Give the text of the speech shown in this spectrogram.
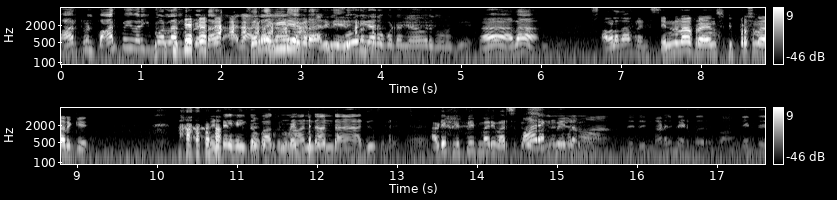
பார்ட் ஒன் பார்ட் ஃபைவ் வரைக்கும் போடலாம்னு இருக்கேன்டா. சரி வீடியோ கடை. போட்ட ஞாபகம் இருக்கு உனக்கு. ஆ அதான். அவ்வளவுதான் ஃப்ரெண்ட்ஸ் என்னன்னா ஃப்ரெண்ட்ஸ் டிப்ரெஷனா இருக்கு. மென்டல் ஹெல்த்த பாக்கணும் அந்த அந்த அதுவும் சொல்லு. அப்படியே ஃபிளிப் ஃபிளிப் மாதிரி வருஷத்துக்கு பன்னெண்டு போயிடலாமா? இது மணல் மேடு மாதிரி இருக்கும். அங்க இருந்து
